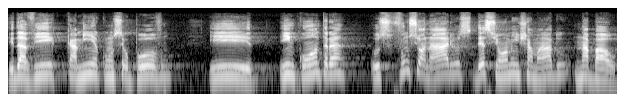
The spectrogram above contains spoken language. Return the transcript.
E Davi caminha com o seu povo e encontra os funcionários desse homem chamado Nabal.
